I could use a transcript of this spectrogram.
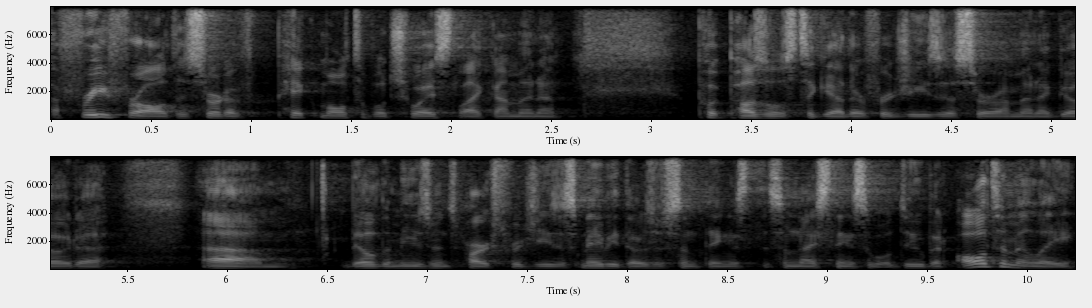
a free for all to sort of pick multiple choice, like I'm going to put puzzles together for Jesus or I'm going to go to um, build amusement parks for Jesus. Maybe those are some things, some nice things that we'll do. But ultimately,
